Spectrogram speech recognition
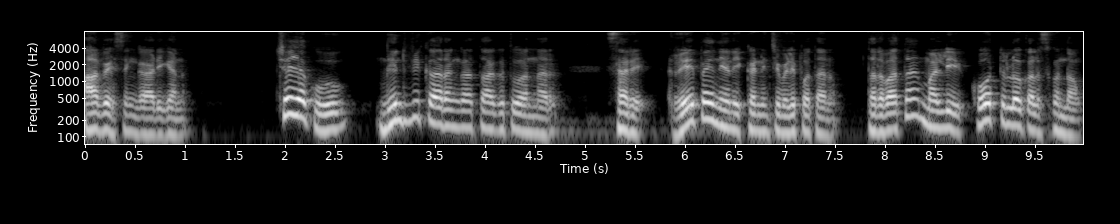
ఆవేశంగా అడిగాను. చేయకు నిర్వికారంగా తాగుతూ అన్నారు. సరే రేపే నేను ఇక్కడి నుంచి వెళ్ళిపోతాను. తర్వాత మళ్ళీ కోర్టులో కలుసుకుందాం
